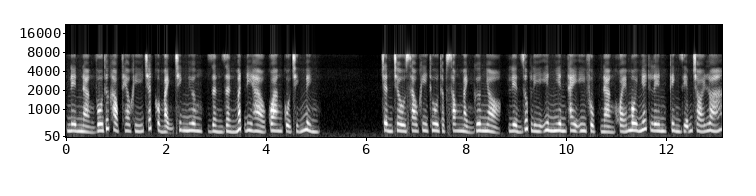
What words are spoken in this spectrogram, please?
nên nàng vô thức học theo khí chất của Mạnh Trinh Nương, dần dần mất đi hào quang của chính mình. Trần Châu sau khi thu thập xong mảnh gương nhỏ, liền giúp Lý Yên Nhiên thay y phục nàng khóe môi nhếch lên kinh diễm chói lóa,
